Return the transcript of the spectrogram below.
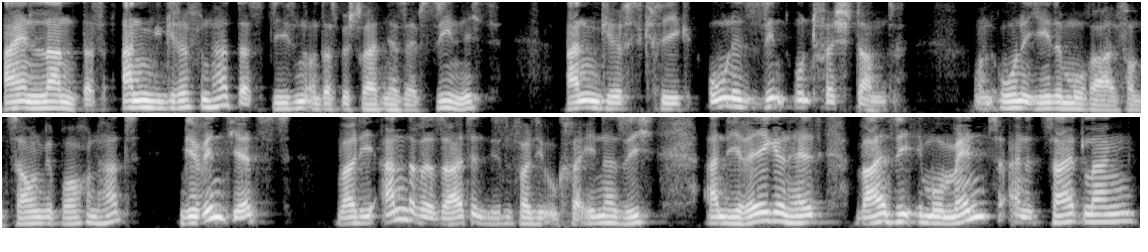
ein Land, das angegriffen hat, das diesen, und das bestreiten ja selbst Sie nicht, Angriffskrieg ohne Sinn und Verstand und ohne jede Moral vom Zaun gebrochen hat, gewinnt jetzt, weil die andere Seite, in diesem Fall die Ukrainer, sich an die Regeln hält, weil sie im Moment eine Zeit lang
